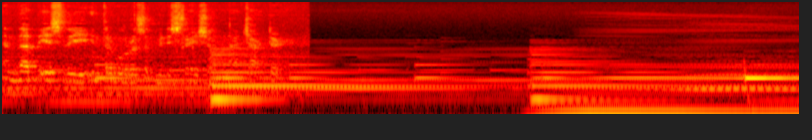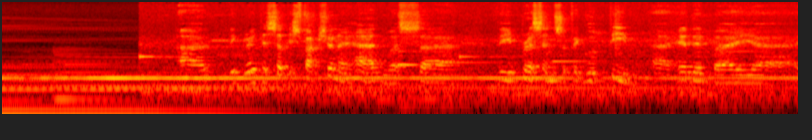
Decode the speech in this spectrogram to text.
and that is the Intramuros Administration uh, Charter. Uh, the greatest satisfaction I had was uh, the presence of a good team uh, headed by uh,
